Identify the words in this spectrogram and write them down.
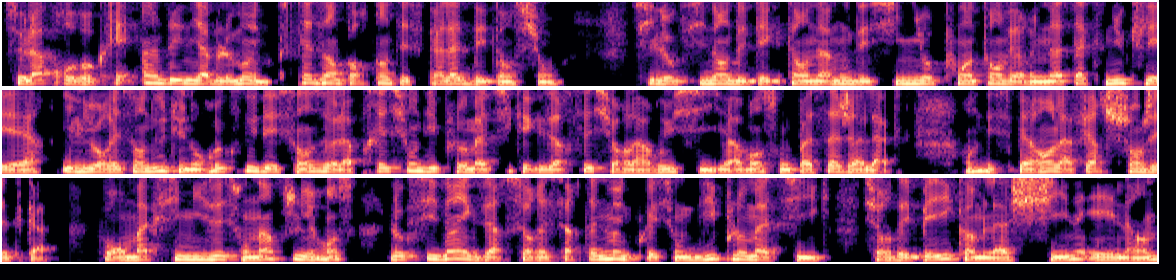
cela provoquerait indéniablement une très importante escalade des tensions. Si l'Occident détectait en amont des signaux pointant vers une attaque nucléaire, il y aurait sans doute une recrudescence de la pression diplomatique exercée sur la Russie avant son passage à l'acte, en espérant la faire changer de cap. Pour maximiser son influence, l'Occident exercerait certainement une pression diplomatique sur des pays comme la Chine et l'Inde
